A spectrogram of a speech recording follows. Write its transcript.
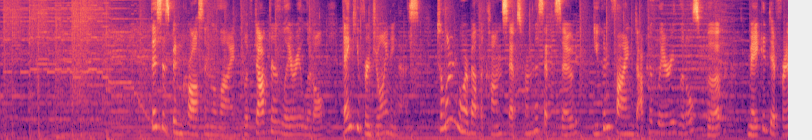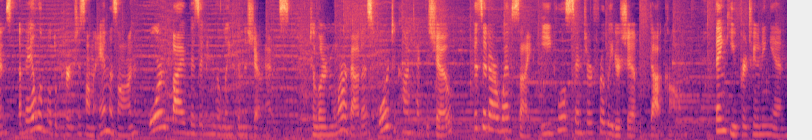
This has been Crossing the Line with Dr. Larry Little. Thank you for joining us. To learn more about the concepts from this episode, you can find Dr. Larry Little's book, Make a Difference, available to purchase on Amazon or by visiting the link in the show notes. To learn more about us or to contact the show, visit our website, eaglecenterforleadership.com. Thank you for tuning in.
